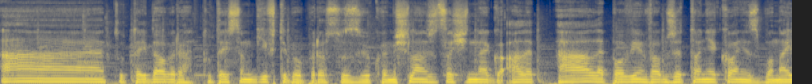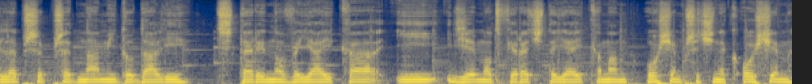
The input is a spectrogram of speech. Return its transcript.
A, tutaj, dobra, tutaj są gifty po prostu zwykłe. Myślałem, że coś innego, ale, ale powiem wam, że to nie koniec, bo najlepsze przed nami dodali cztery nowe jajka i idziemy otwierać te jajka. Mam 8,8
